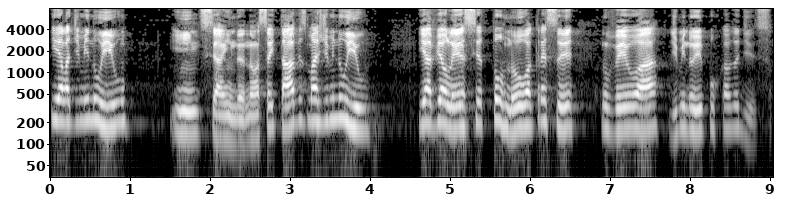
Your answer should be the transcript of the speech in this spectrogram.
E ela diminuiu, em índices ainda não aceitáveis, mas diminuiu. E a violência tornou a crescer, não veio a diminuir por causa disso.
